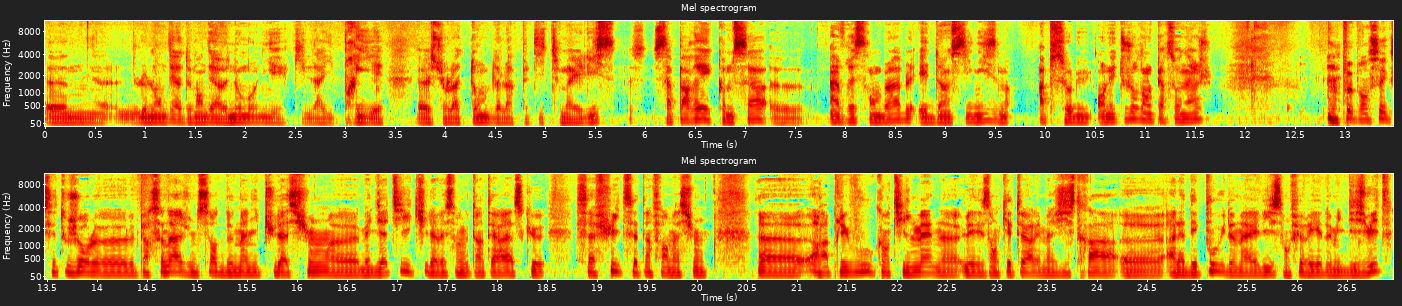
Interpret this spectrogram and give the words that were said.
Lelandais a demandé à un aumônier qu'il aille prier sur la tombe de la petite Maëlys. Ça paraît comme ça invraisemblable et d'un cynisme absolu. On est toujours dans le personnage? On peut penser que c'est toujours le, personnage, une sorte de manipulation euh, médiatique. Il avait sans doute intérêt à ce que ça fuite cette information. Euh, rappelez-vous, quand il mène les enquêteurs, les magistrats euh, à la dépouille de Maëlys en février 2018,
